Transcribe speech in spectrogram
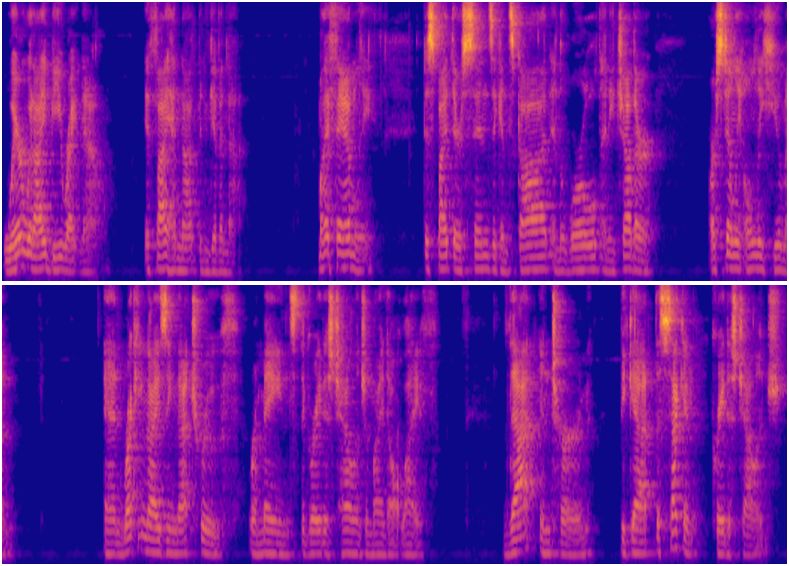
Where would I be right now if I had not been given that? My family, despite their sins against God and the world and each other, are still only human. And recognizing that truth remains the greatest challenge of my adult life. That, in turn, begat the second greatest challenge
